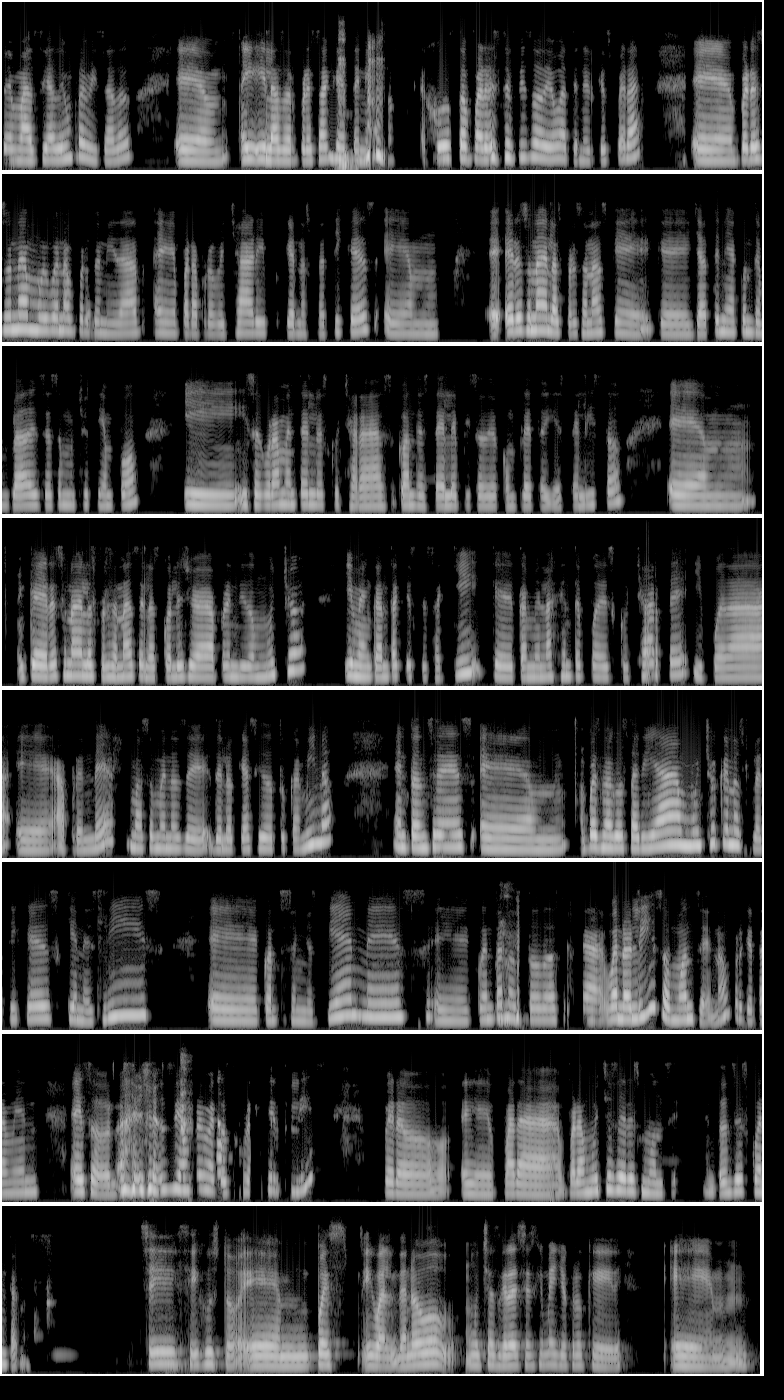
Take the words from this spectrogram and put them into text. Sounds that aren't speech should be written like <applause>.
demasiado improvisado em, y, y, la sorpresa que teníamos justo para este episodio va a tener que esperar, eh, pero es una muy buena oportunidad eh, para aprovechar y que nos platiques. Em, e-, eres una de las personas que, ya tenía contemplada desde hace mucho tiempo y, seguramente lo escucharás cuando esté el episodio completo y esté listo, em, que eres una de las personas de las cuales yo he aprendido mucho y me encanta que estés aquí, que también la gente pueda escucharte y pueda eh, aprender más o menos de, de, lo que ha sido tu camino. Entonces, em, pues me gustaría mucho que nos platiques quién es Liz, eh, cuántos años tienes, eh, cuéntanos <laughs> todo acerca, bueno, Liz o Monse, ¿no? Porque también eso, ¿no? <laughs> Yo siempre me acostumbro a decir Liz, pero eh, para, para muchos eres Monse. Entonces, cuéntanos. Sí, sí, justo. Em, pues igual, de nuevo, muchas gracias, Jimé. Yo creo que em,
